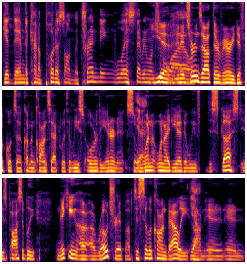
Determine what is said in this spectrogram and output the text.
get them to kind of put us on the trending list every once in a Yeah, while. and it turns out they're very difficult to come in contact with, at least over the internet. So Yeah. one one idea that we've discussed is possibly making a, a road trip up to Silicon Valley, Yeah. um, and and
